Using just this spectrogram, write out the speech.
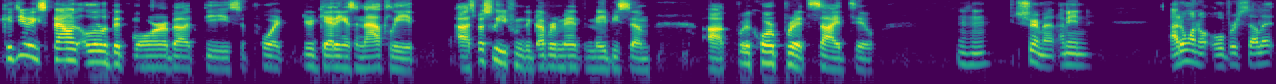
could you expound a little bit more about the support you're getting as an athlete, uh, especially from the government and maybe some uh, for the corporate side too? hmm Sure, man. I mean, I don't want to oversell it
